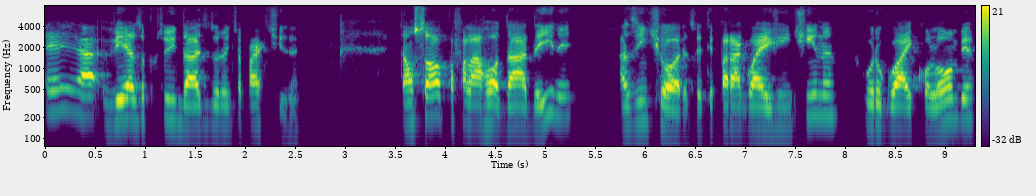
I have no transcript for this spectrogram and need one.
é ver as oportunidades durante a partida. Então, só para falar a rodada aí, né? Às 20 horas vai ter Paraguai e Argentina, Uruguai e Colômbia,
